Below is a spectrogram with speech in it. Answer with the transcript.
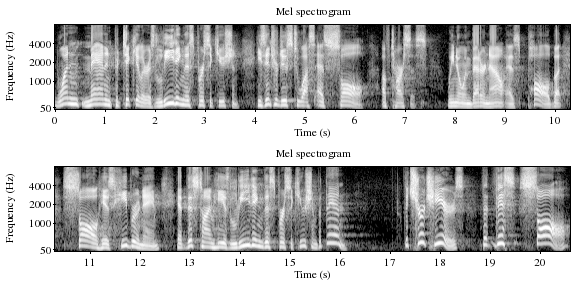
one man in particular is leading this persecution. He's introduced to us as Saul of Tarsus. We know him better now as Paul, but Saul, his Hebrew name, at this time he is leading this persecution. But then the church hears that this Saul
